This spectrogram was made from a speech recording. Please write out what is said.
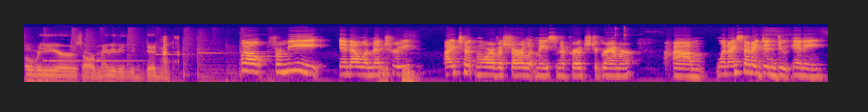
over the years, or maybe that you didn't? Well, for me in elementary, I took more of a Charlotte Mason approach to grammar. Um, when I said I didn't do any,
